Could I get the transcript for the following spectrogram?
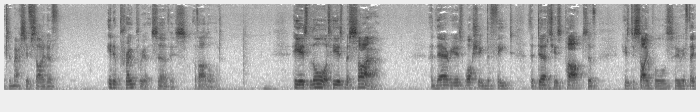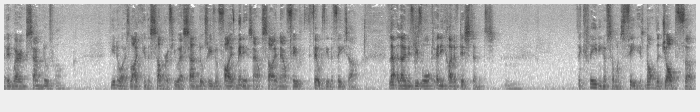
is a massive sign of inappropriate service of our Lord. He is Lord, He is Messiah, and there He is washing the feet, the dirtiest parts of His disciples who, if they've been wearing sandals, well, you know what it's like in the summer if you wear sandals for even five minutes outside, now filthy the feet are, let alone if you've walked any kind of distance the cleaning of someone's feet is not the job for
